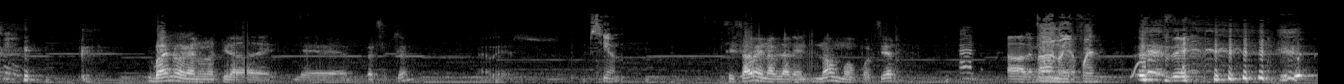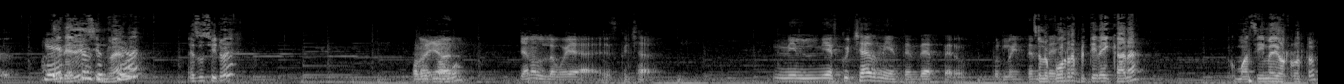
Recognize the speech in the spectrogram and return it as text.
Sí. Bueno, hagan una tirada de, de percepción. A ver. Opción. Si saben hablar en Nomo, por cierto. Ah, no. Ah, Ah, no, ya fue. ¿Qué ¿Y es de 19? percepción? ¿Eso sirve? No, ¿Sabes ya, ya no lo voy a escuchar. Ni, ni escuchar ni entender, pero por lo intenté. ¿Se lo puedo repetir ahí cara? Como así medio roto.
